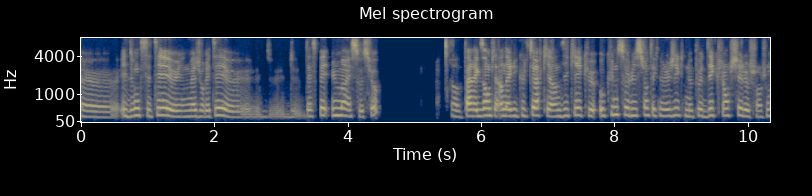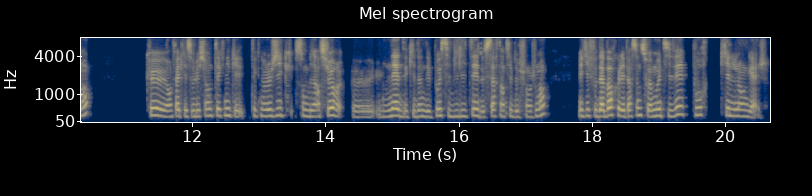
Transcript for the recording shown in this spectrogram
Euh, et donc, c'était une majorité euh, d'aspects humains et sociaux. par exemple, un agriculteur qui a indiqué qu'aucune solution technologique ne peut déclencher le changement, que en fait, les solutions techniques et technologiques sont bien sûr euh, une aide qui donne des possibilités de certains types de changements, mais qu'il faut d'abord que les personnes soient motivées pour qu'ils l'engagent.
